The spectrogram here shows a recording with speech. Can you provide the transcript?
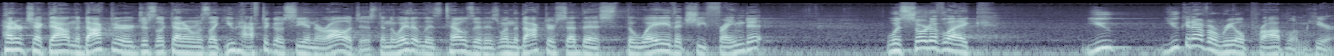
had her checked out, and the doctor just looked at her and was like, You have to go see a neurologist. And the way that Liz tells it is when the doctor said this, the way that she framed it was sort of like, You, you could have a real problem here.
